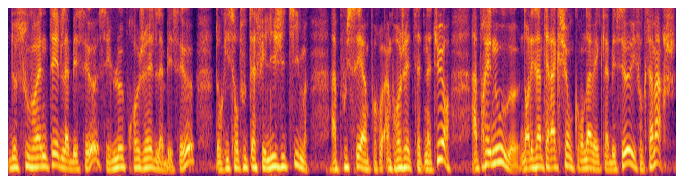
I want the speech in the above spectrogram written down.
de souveraineté de la BCE, c'est le projet de la BCE. Donc ils sont tout à fait légitimes à pousser un, un projet de cette nature. Après nous, euh, dans les interactions qu'on a avec la BCE, il faut que ça marche.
